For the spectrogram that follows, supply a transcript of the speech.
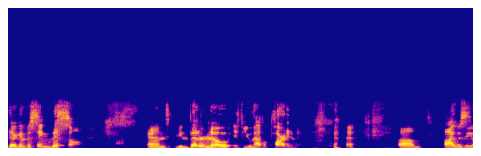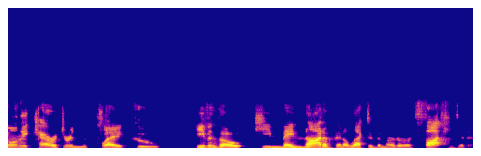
they're going to sing this song. And you'd better know if you have a part in it. Um, i was the only character in the play who even though he may not have been elected the murderer thought he did it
